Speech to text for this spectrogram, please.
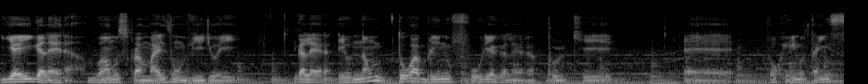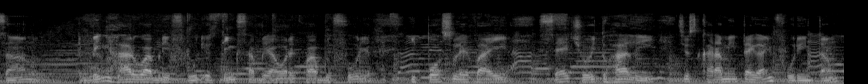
E aí galera, vamos para mais um vídeo aí. Galera, eu não tô abrindo Fúria galera, porque é, o reino tá insano. É bem raro eu abrir Fúria, eu tenho que saber a hora que eu abro Fúria. E posso levar aí 7, 8 rally se os caras me pegar em Fúria Então,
